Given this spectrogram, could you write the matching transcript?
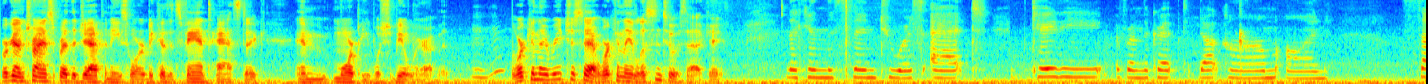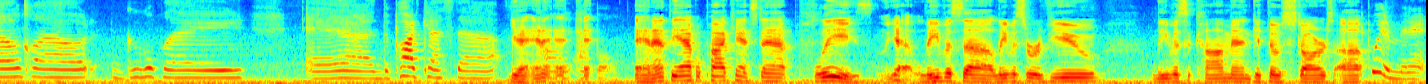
we're gonna try and spread the Japanese horror because it's fantastic and more people should be aware of it. Where can they reach us at? Where can they listen to us at, Kate? They can listen to us at katiefromthecrypt.com on SoundCloud, Google Play, and the podcast app Yeah, and on and, Apple. and at the Apple Podcast app, please, yeah, leave us uh leave us a review, leave us a comment, get those stars up. Wait a minute,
